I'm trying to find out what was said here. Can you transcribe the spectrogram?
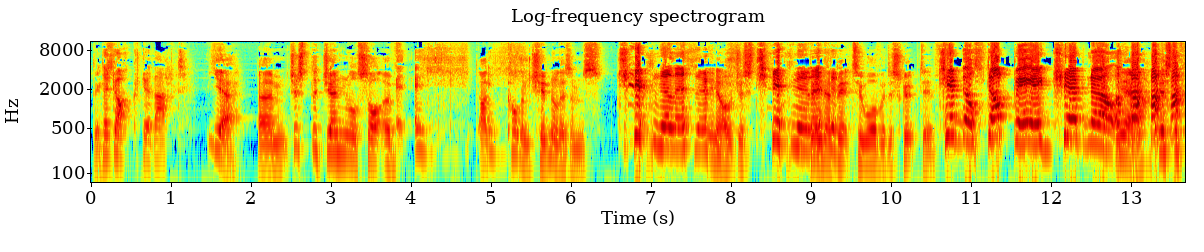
things. The doctor that. Yeah, um, just the general sort of. I'd call them chibnalisms. Chibnalism. You know, just Chibnalism. being a bit too over descriptive. Chibnall, stop being Chibnall! yeah, just a,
